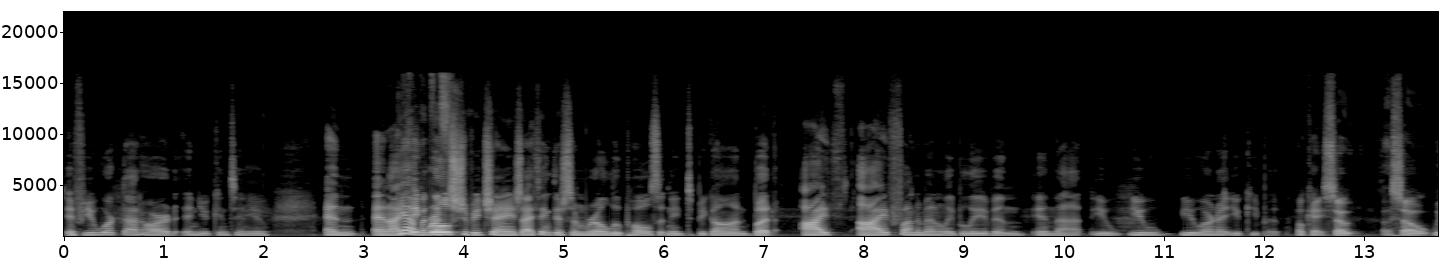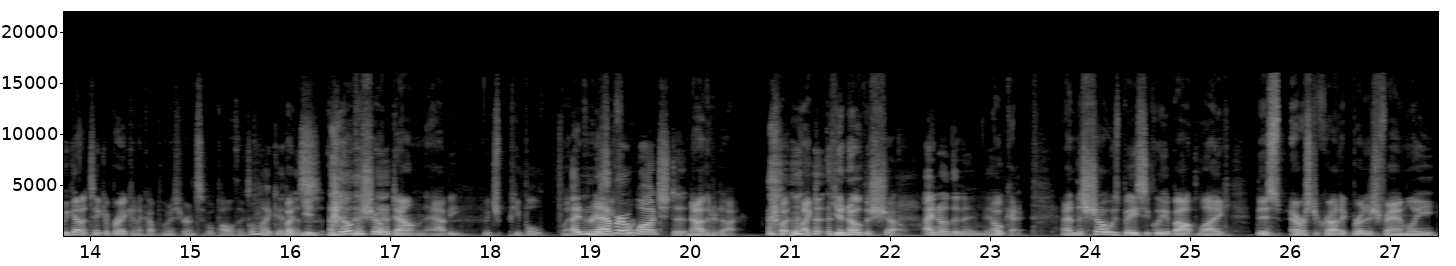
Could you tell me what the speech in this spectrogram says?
If you work that hard and you continue and and I Yeah, think but the- rules should be changed. I think there's some real loopholes that need to be gone, but I I fundamentally believe in in that. You you you earn it, you keep it. Okay, so so we got to take a break in a couple of minutes here on civil politics. Oh my goodness! But you, you know the show Downton Abbey, which people went I never for? watched it. Neither did I. But like you know the show. I know the name. Yeah. Okay. And the show is basically about like this aristocratic British family,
